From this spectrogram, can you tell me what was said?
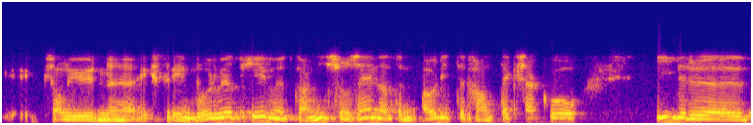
ik zal u een uh, extreem voorbeeld geven. Het kan niet zo zijn dat een auditor van Texaco iedere,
